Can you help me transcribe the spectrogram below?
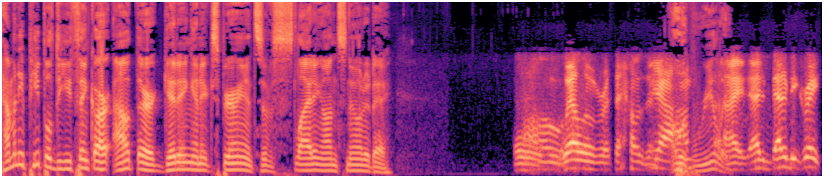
How many people do you think are out there getting an experience of sliding on snow today? Oh, well over a thousand. Yeah. Oh, really? I, that'd, that'd be great.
